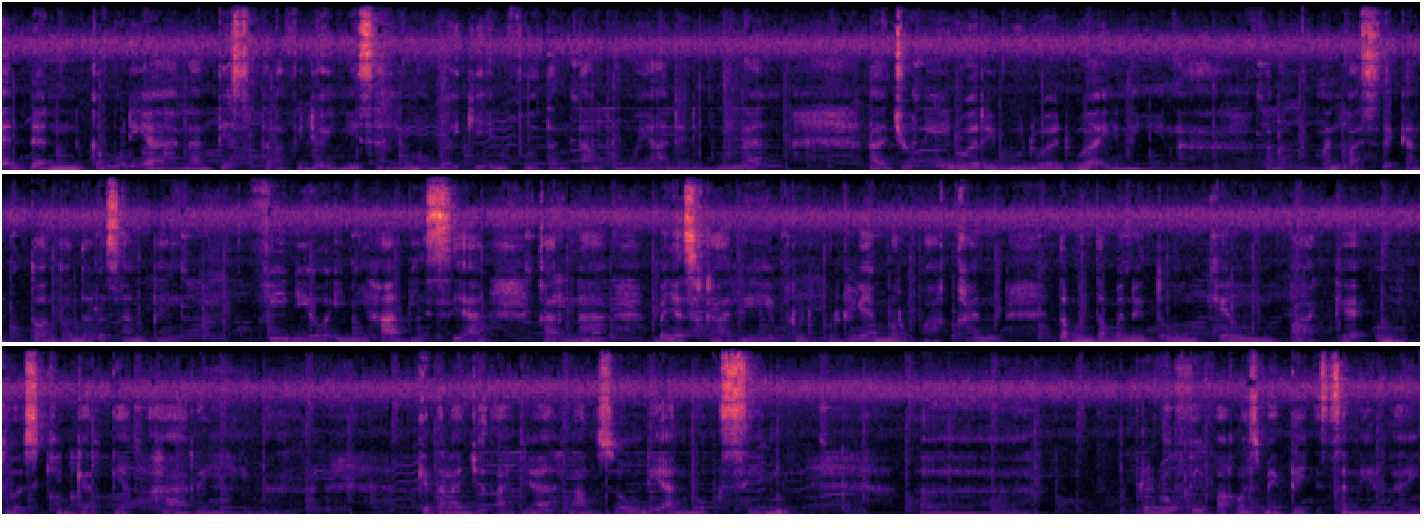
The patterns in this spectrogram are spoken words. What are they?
Eh dan kemudian nanti setelah video ini Saya mau bagi info tentang promo yang ada di bulan uh, Juni 2022 ini. Nah teman-teman pastikan tonton terus sampai video ini habis ya. Karena banyak sekali produk-produk yang merupakan teman-teman itu mungkin pakai untuk skincare tiap hari. Nah kita lanjut aja langsung di unboxing. Uh, produk Viva Kosmetik senilai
